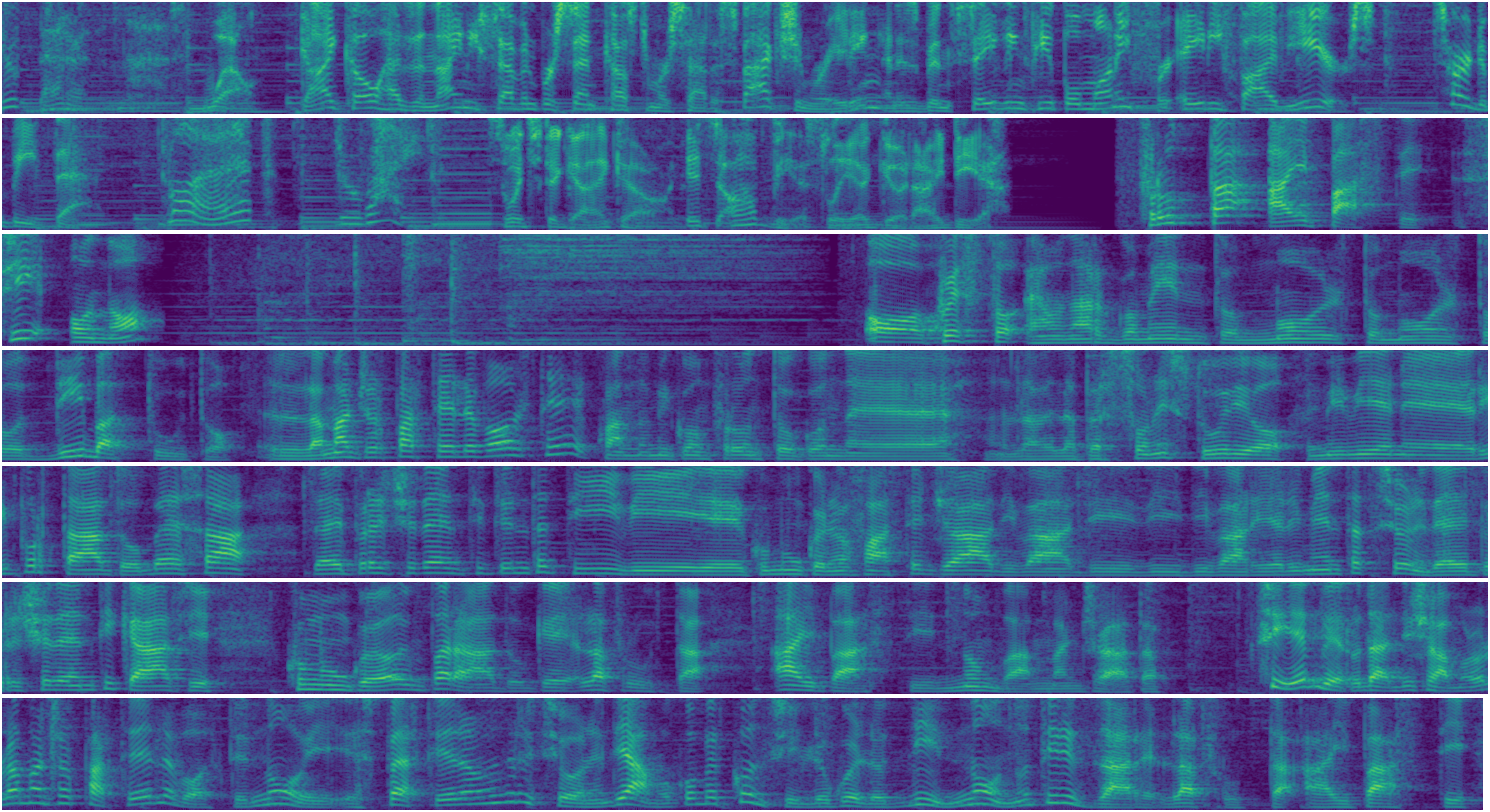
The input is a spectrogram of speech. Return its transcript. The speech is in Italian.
And you're better than that. Well, Geico has a 97% customer satisfaction rating and has been saving people money for 85 years. It's hard to beat that. But you're right. Switch to Geico. It's obviously a good idea. Frutta ai pasti, sì o no? Oh, questo è un argomento molto molto dibattuto. La maggior parte delle volte quando mi confronto con eh, la, la, persona in studio mi viene riportato, beh sa, dai precedenti tentativi, comunque ne ho fatte già di, va, di, di, di varie alimentazioni, dai precedenti casi, comunque ho imparato che la frutta ai pasti non va mangiata. Sì, è vero, dai, diciamolo, la maggior parte delle volte noi esperti della nutrizione diamo come consiglio quello di non utilizzare la frutta ai pasti.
